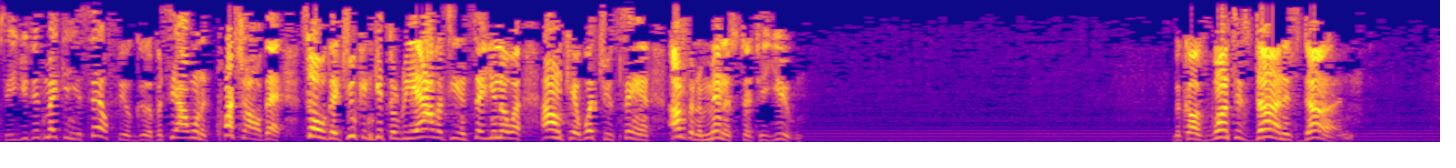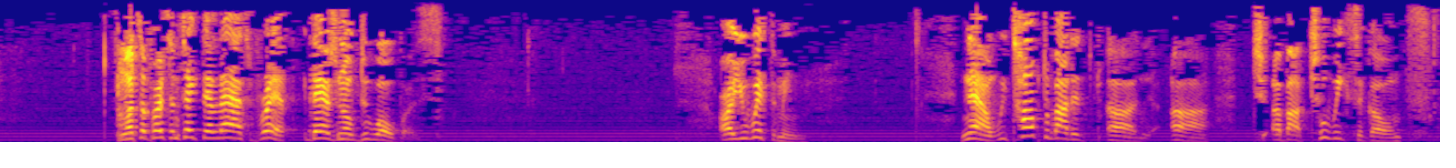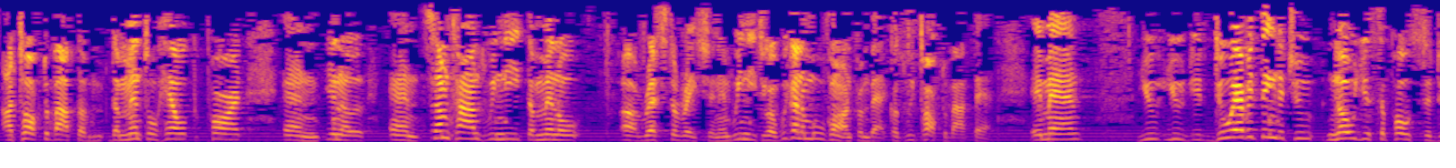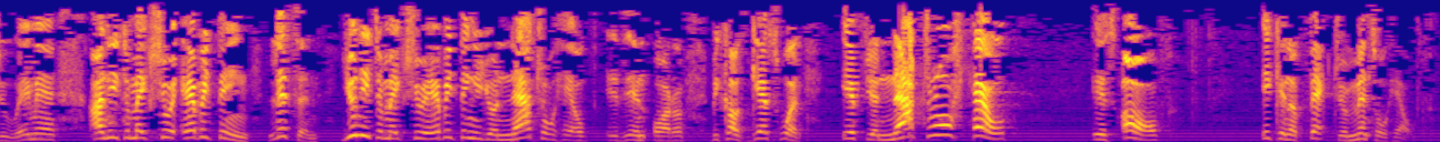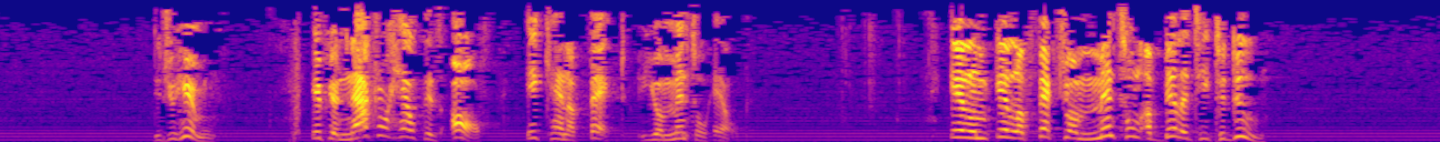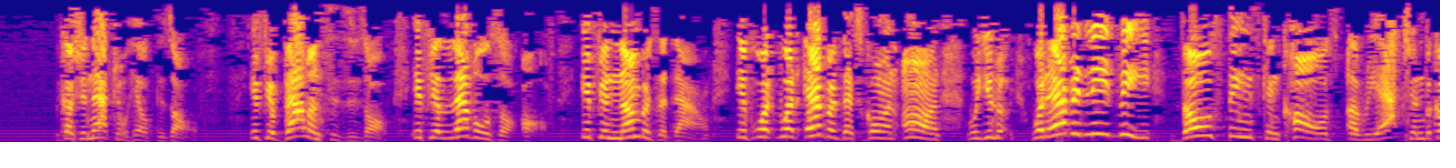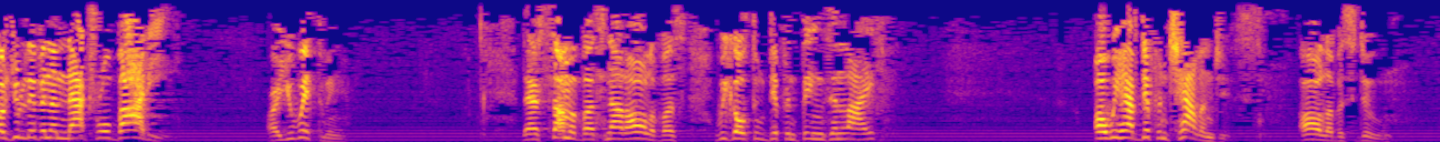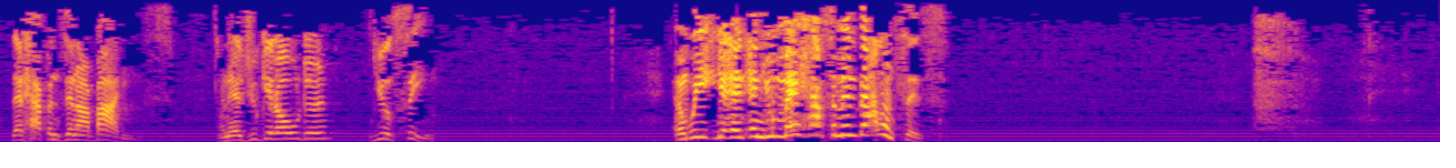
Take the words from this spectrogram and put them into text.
See, you're just making yourself feel good. But see, I want to crush all that so that you can get the reality and say, you know what? I don't care what you're saying. I'm going to minister to you. Because once it's done, it's done. Once a person take their last breath, there's no do-overs. Are you with me? Now, we talked about it uh, uh, about two weeks ago. I talked about the the mental health part, and you know, and sometimes we need the mental uh, restoration, and we need to go. We're going to move on from that because we talked about that. Amen. You, you, you do everything that you know you're supposed to do. Amen. I need to make sure everything, listen, you need to make sure everything in your natural health is in order because guess what? If your natural health is off, it can affect your mental health. Did you hear me? If your natural health is off, it can affect your mental health. It'll, it'll affect your mental ability to do. Because your natural health is off. If your balances is off. If your levels are off. If your numbers are down. If what, whatever that's going on, well, you know, whatever it need be, those things can cause a reaction because you live in a natural body. Are you with me? There's some of us, not all of us, we go through different things in life. Or we have different challenges. All of us do. That happens in our bodies. And as you get older, you'll see. And we and, and you may have some imbalances.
